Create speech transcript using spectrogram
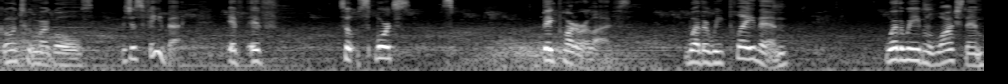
going to my goals? It's just feedback. If, if so, sports, big part of our lives. Whether we play them, whether we even watch them,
